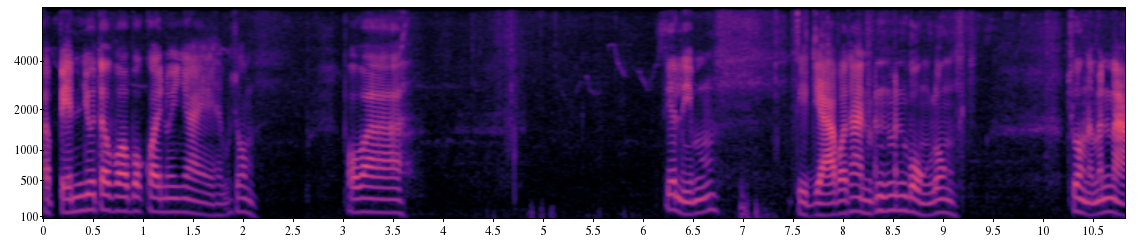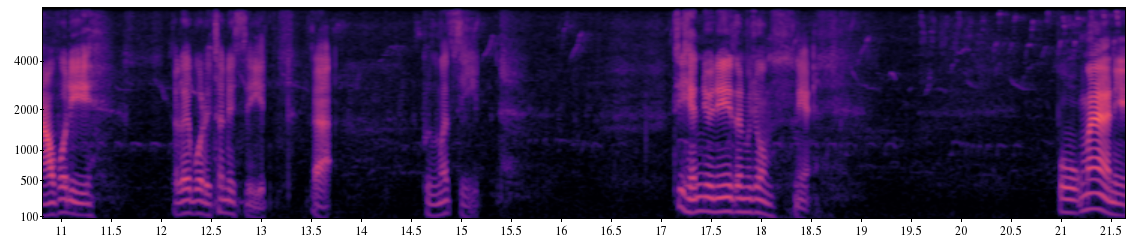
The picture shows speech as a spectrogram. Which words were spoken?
กับเป็นอยู่แต่ว่าบ่ค่อยหน่วยใหญ่ท่านผู้ชม เพราะว่าเสี้ยหลิม ติดยาเพราะท่านมันมันบ่งลง ช่วงนั้นมันหนาวพอดีก็เลยบริท่านได้สีดกะพึ่งมาสีด ที่เห็นอยู่นี้ท่านผู้ชม เนี่ยปลูกมานี่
